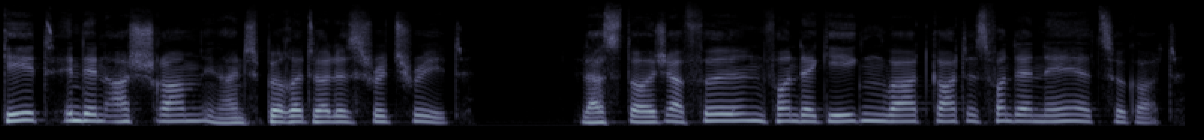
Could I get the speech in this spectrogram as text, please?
Geht in den Ashram, in ein spirituelles Retreat. Lasst euch erfüllen von der Gegenwart Gottes, von der Nähe zu Gott.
